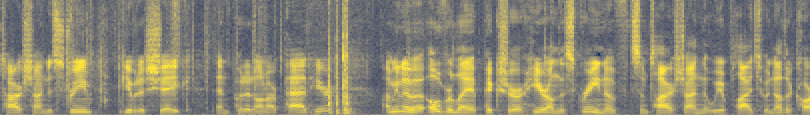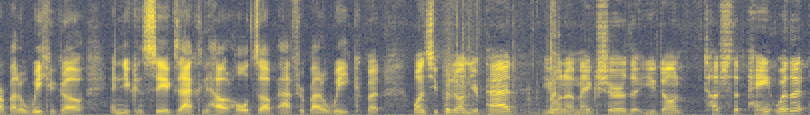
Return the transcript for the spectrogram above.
tire shine to stream, give it a shake, and put it on our pad here. I'm going to overlay a picture here on the screen of some tire shine that we applied to another car about a week ago and you can see exactly how it holds up after about a week. But once you put it on your pad, you want to make sure that you don't touch the paint with it.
